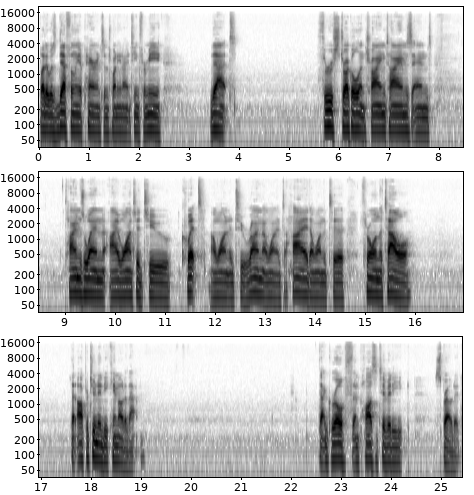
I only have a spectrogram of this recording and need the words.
But it was definitely apparent in 2019 for me that through struggle and trying times and times when I wanted to quit, I wanted to run, I wanted to hide, I wanted to throw in the towel, that opportunity came out of that. That growth and positivity sprouted.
